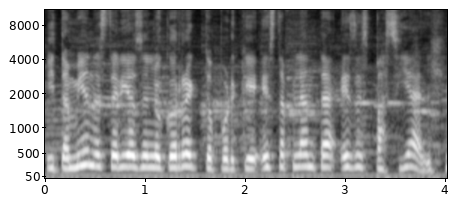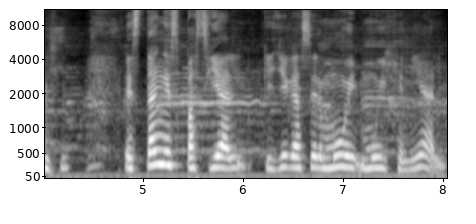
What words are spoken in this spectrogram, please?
Y también estarías en lo correcto porque esta planta es espacial. es tan espacial que llega a ser muy, muy genial.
